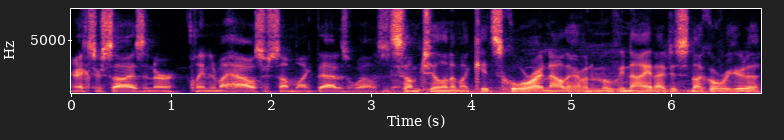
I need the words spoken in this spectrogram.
exercising or cleaning my house or something like that as well. So, so I'm chilling at my kids' school right now. They're having a movie night. I just snuck over here to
